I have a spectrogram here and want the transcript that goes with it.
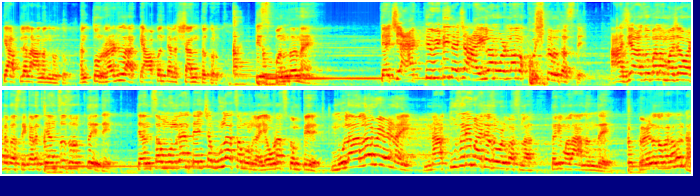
की आपल्याला आनंद होतो. आणि तो रडला की आपण त्याला शांत करतो. ते स्पंदन आहे. त्याची ऍक्टिव्हिटी त्याच्या आईला वडिलांना खुश करत असते. आजी आजोबाला मजा वाटत असते कारण त्यांचंच रक्त येते त्यांचा मुलगा आणि त्यांच्या मुलाचा मुलगा एवढाच कंपेअर आहे. मुलाला वेळ नाही. नातू जरी माझ्या जवळ बसला तरी मला आनंद आहे. कळलं का बरोबर का?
